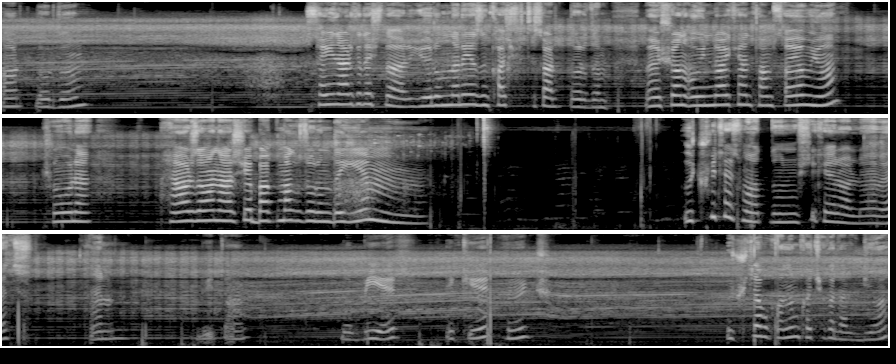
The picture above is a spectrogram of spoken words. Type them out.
Arttırdım. Sayın arkadaşlar yorumlara yazın kaç vites arttırdım. Ben şu an oyundayken tam sayamıyorum. Şöyle her zaman her şeye bakmak zorundayım. 3 vites mi attırmıştık herhalde evet. Bir tane. 1 2 3 3'te bakalım kaça kadar gidiyor.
